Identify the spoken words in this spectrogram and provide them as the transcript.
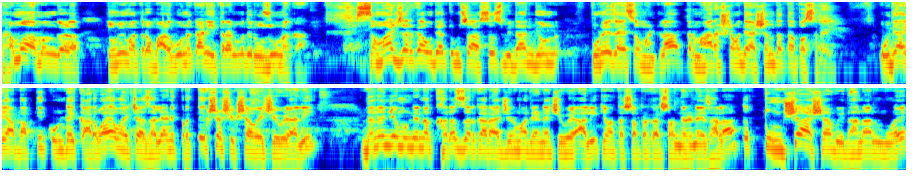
भ्रम अमंगळ तुम्ही मात्र बाळगू नका आणि इतरांमध्ये रुजू नका. समाज जर का उद्या तुमचं असंच विधान घेऊन पुढे जायचं म्हटलं तर महाराष्ट्रामध्ये अशांतता पसरेल. उद्या या बाबतीत कोणत्याही कारवाया व्हायच्या झाल्या आणि प्रत्यक्ष शिक्षा व्हायची वेळ आली. धनंजय मुंडेंना खरंच जर का राजीनामा देण्याची वेळ आली किंवा तशा प्रकारचा निर्णय झाला तर तुमच्या अशा विधानांमुळे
